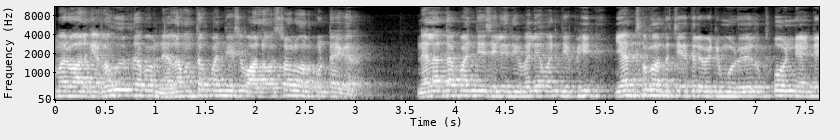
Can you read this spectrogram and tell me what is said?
మరి వాళ్ళకి ఎట్లా కుదురుతా నెల అంతా పనిచేసి వాళ్ళ అవసరాలు వాళ్ళకు ఉంటాయి కదా. నెలంతా పనిచేసి లేదు ఇవ్వలేమని చెప్పి ఎంతో కొంత చేతులు పెట్టి మూడు వేలు పోండి అంటే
